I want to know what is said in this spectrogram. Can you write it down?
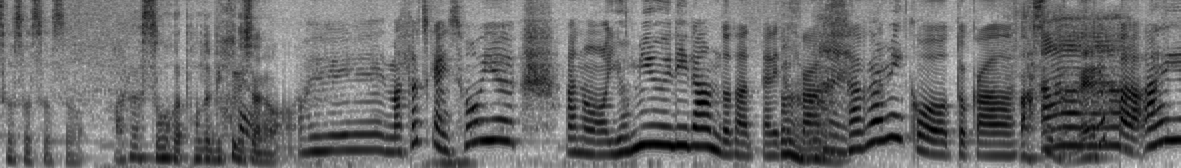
そうそうそうそう。あれはすごかった。本当びっくりしたの。はあへえまあ確かにそういうあの読売ランドだったりとか、うんうん。相模湖とか、あそうだね。やっぱああい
